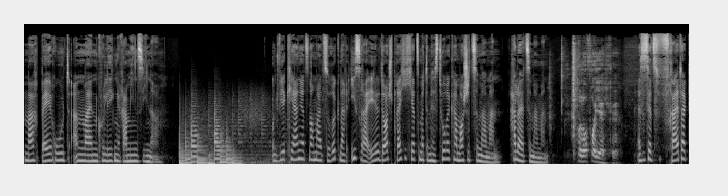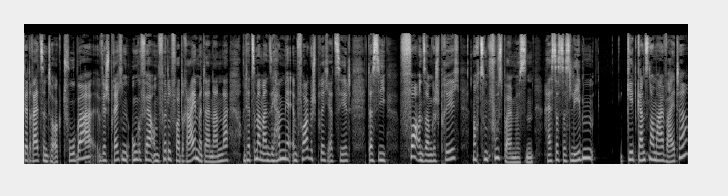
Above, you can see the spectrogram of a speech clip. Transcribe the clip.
nach Beirut an meinen Kollegen Ramin Sina. Und wir kehren jetzt nochmal zurück nach Israel. Dort spreche ich jetzt mit dem Historiker Mosche Zimmermann. Hallo, Herr Zimmermann. Hallo, Frau Jechke. Es ist jetzt Freitag, der 13. Oktober. Wir sprechen ungefähr um Viertel vor drei miteinander. Und Herr Zimmermann, Sie haben mir im Vorgespräch erzählt, dass Sie vor unserem Gespräch noch zum Fußball müssen. Heißt das, das Leben geht ganz normal weiter?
